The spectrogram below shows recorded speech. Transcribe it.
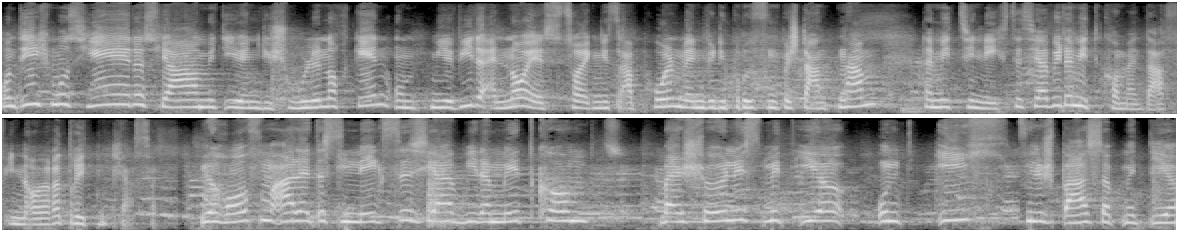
und ich muss jedes Jahr mit ihr in die Schule noch gehen und mir wieder ein neues Zeugnis abholen, wenn wir die Prüfung bestanden haben, damit sie nächstes Jahr wieder mitkommen darf in eurer dritten Klasse. Wir hoffen alle, dass sie nächstes Jahr wieder mitkommt, weil schön ist mit ihr und ich viel Spaß habe mit ihr.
